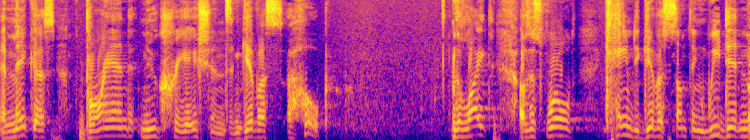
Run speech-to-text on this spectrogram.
and make us brand new creations and give us a hope. The light of this world came to give us something we didn't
